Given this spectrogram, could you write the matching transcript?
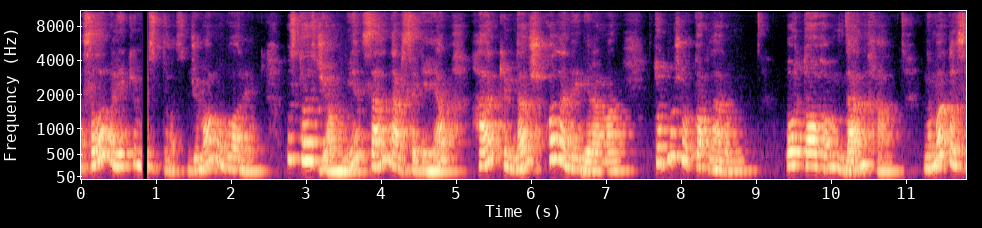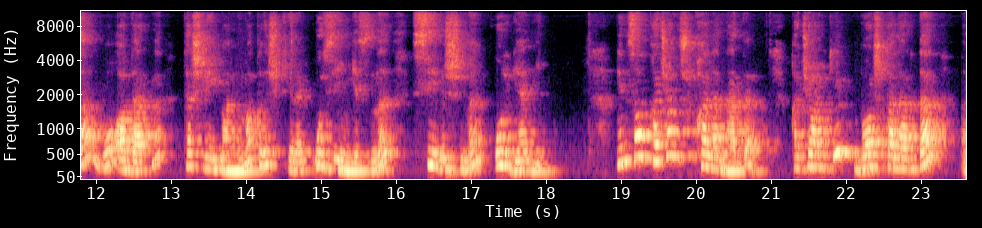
assalomu alaykum ustoz. Juma muborak. Ustozjon men sal narsagayam har kimdan shubhalanaveraman turmush o'rtoqlarim o'rtog'imdan ham. Nima qilsam bu odatni tashlayman nima qilish kerak o'zingizni sevishni o'rganing. Inson qachon shubhalanadi? Qachonki boshqalardan e,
